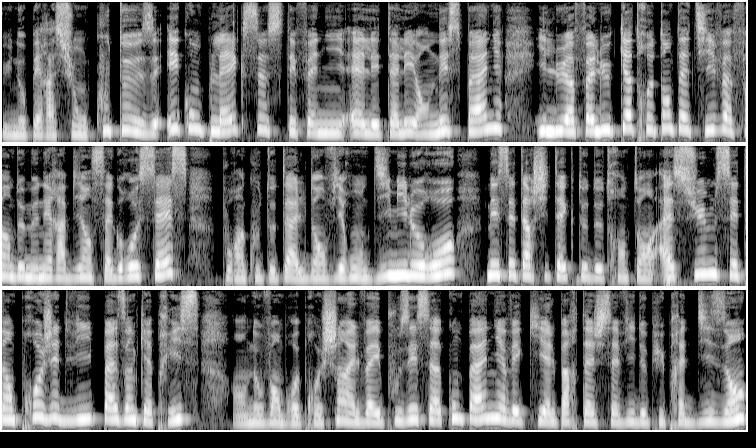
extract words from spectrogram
Une opération coûteuse et complexe. Stéphanie, elle, est allée en Espagne. Il lui a fallu quatre tentatives afin de mener à bien sa grossesse pour un coût total d'environ 10 000 euros. Mais cet architecte de 30 ans assume, c'est un projet de vie, pas un caprice. En novembre prochain, elle va épouser sa compagne avec qui elle partage sa vie depuis près de 10 ans.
